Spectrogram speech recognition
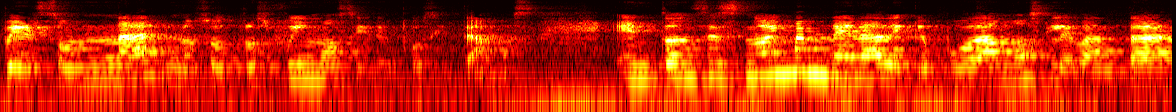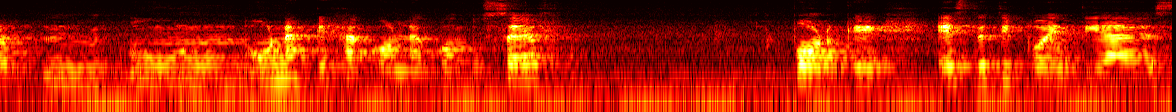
personal nosotros fuimos y depositamos. Entonces no hay manera de que podamos levantar mm, una queja con la Conducef porque este tipo de entidades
